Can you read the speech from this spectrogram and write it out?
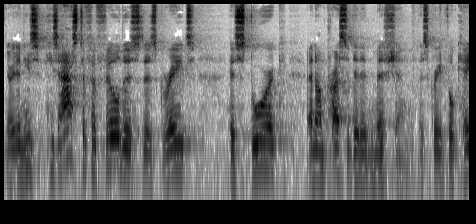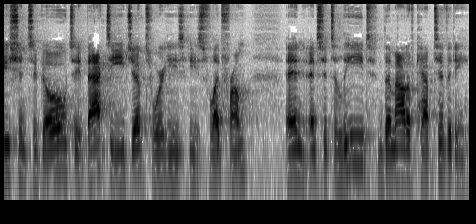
Right, and he's, he's asked to fulfill this, this great, historic, and unprecedented mission, this great vocation to go to, back to Egypt, where he's, he's fled from, and, and to, to lead them out of captivity.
